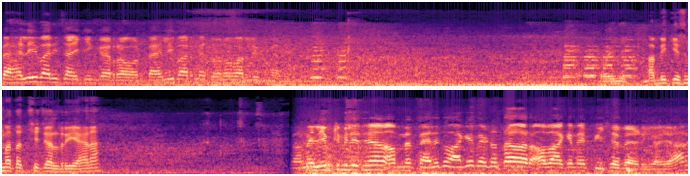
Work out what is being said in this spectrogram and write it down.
पहली बार हिचाइकिंग कर रहा हूँ और पहली बार में दोनों बार लिफ्ट मैंने कोई नहीं। अभी किस्मत अच्छी चल रही है ना? हमें लिफ्ट मिली थी ना, अब मैं पहले तो आगे बैठा था और अब आके मैं पीछे बैठ गया। यार,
